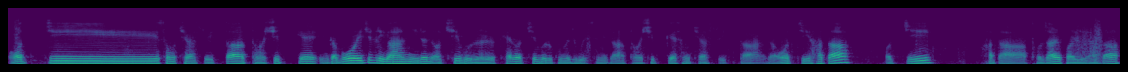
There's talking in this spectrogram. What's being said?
어찌 성취할 수 있다? 더 쉽게 그러니까 more easily가 하는 일은 achieve를 can achieve를 꾸며주고 있습니다. 더 쉽게 성취할 수 있다. 그러니까 어찌 하다? 어찌 하다. 더 잘 관리하다.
